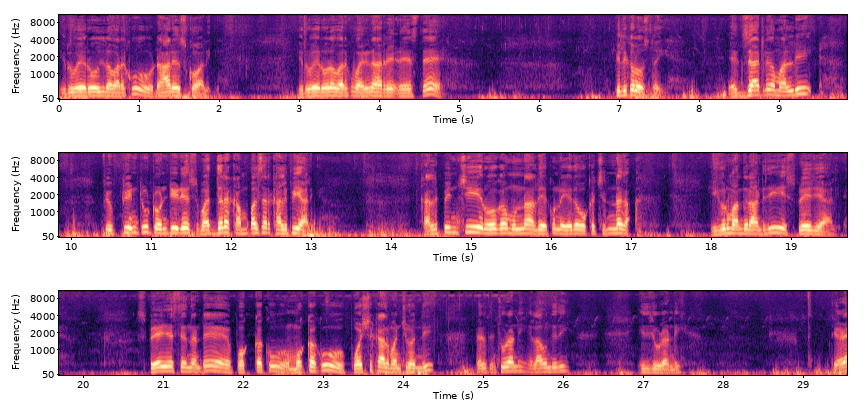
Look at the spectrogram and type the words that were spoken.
ఇరవై రోజుల వరకు నారేసుకోవాలి. ఇరవై రోజుల వరకు వరి నారే వేస్తే పిలికలు వస్తాయి. ఎగ్జాక్ట్గా మళ్ళీ ఫిఫ్టీన్ టు ట్వంటీ డేస్ మధ్యన కంపల్సరీ కలిపియాలి. కల్పించి రోగం ఉన్నా లేకున్నా ఏదో ఒక చిన్నగా ఇగురు మందు లాంటిది స్ప్రే చేయాలి. స్ప్రే చేస్తే ఏంటంటే పొక్కకు మొక్కకు పోషకాలు మంచిగా ఉంది. పెరుగుతుంది. చూడండి ఎలా ఉంది ఇది? ఇది చూడండి. తేడా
